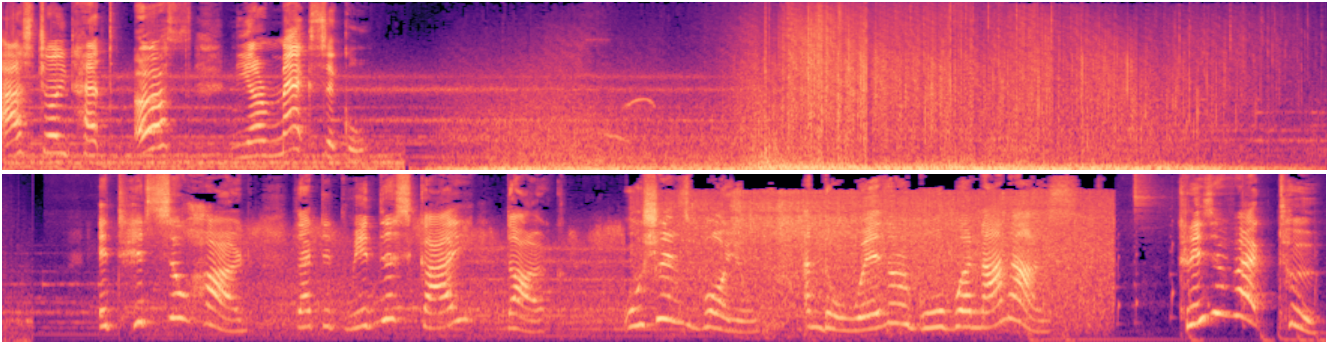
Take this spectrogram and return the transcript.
asteroid hit Earth near Mexico. It hit so hard that it made the sky dark, oceans boil, and the weather go bananas. Crazy fact 2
